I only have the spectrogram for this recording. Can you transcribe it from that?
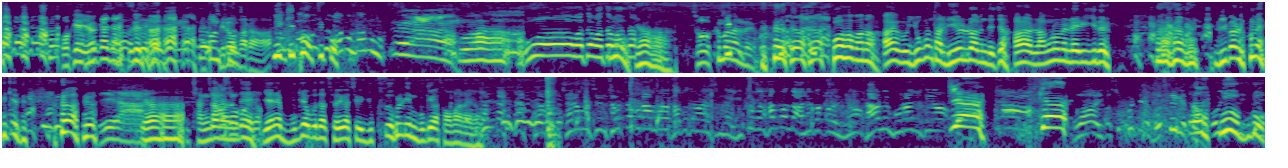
오케이 여기까지 하겠습니다. 들어가라. 이 깊어 깊어. 나무 나무. 우와. 맞다 맞다 맞다. 야. 저 그만할래요. 우와 많아. 아뭐 요건 다 리얼로 하면 되죠? 아 랑로맨 내리기들. 리발로맨 이렇게 이야 짜져버려. 얘네 무게보다 저희가 지금 육수 흘린 무게가 더 많아요 다음에 몰아주세요. 야! 야! 와 이거 스쿨 때문에 못 되겠다. 어, 우와 무거워.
